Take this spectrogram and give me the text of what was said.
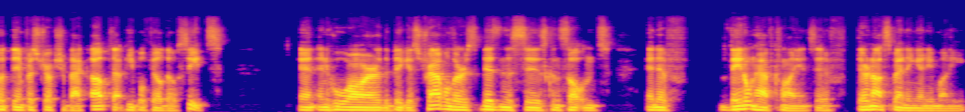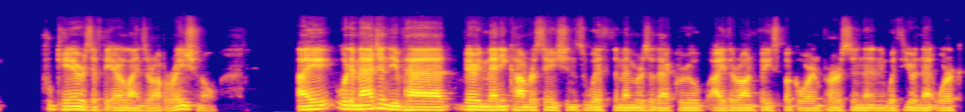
put the infrastructure back up that people fill those seats and and who are the biggest travelers businesses consultants and if they don't have clients if they're not spending any money who cares if the airlines are operational i would imagine you've had very many conversations with the members of that group either on facebook or in person and with your network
